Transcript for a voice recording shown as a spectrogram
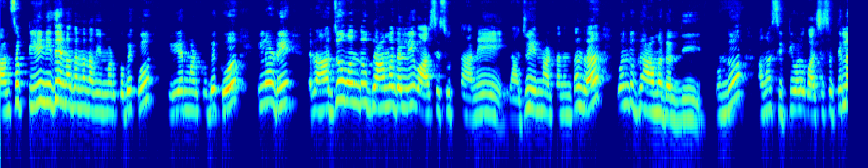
ಕಾನ್ಸೆಪ್ಟ್ ಏನಿದೆ ಅನ್ನೋದನ್ನ ನಾವ್ ಏನ್ ಮಾಡ್ಕೋಬೇಕು? ಕ್ಲಿಯರ್ ಮಾಡ್ಕೋಬೇಕು. ಇಲ್ಲಿ ನೋಡ್ರಿ ರಾಜು ಒಂದು ಗ್ರಾಮದಲ್ಲಿ ವಾಸಿಸುತ್ತಾನೆ. ರಾಜು ಏನ್ ಮಾಡ್ತಾನಂತಂದ್ರ ಒಂದು ಗ್ರಾಮದಲ್ಲಿ, ಒಂದು ಅವ ಸಿಟಿ ಒಳಗ್ ವಾಸಿಸುತ್ತಿಲ್ಲ,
